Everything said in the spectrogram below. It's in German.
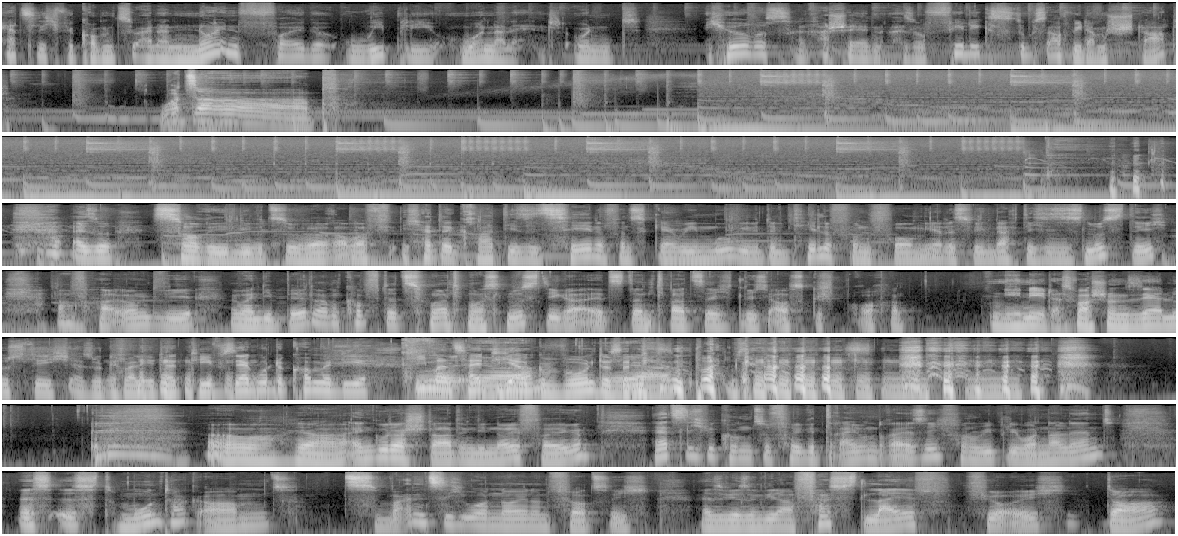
Herzlich willkommen zu einer neuen Folge Weebly Wonderland. Und ich höre es rascheln. Also Felix, du bist auch wieder am Start. What's up? Also, sorry, liebe Zuhörer, aber ich hatte gerade diese Szene von Scary Movie mit dem Telefon vor mir, deswegen dachte ich, es ist lustig. Aber irgendwie, wenn man die Bilder im Kopf dazu hat, war es lustiger als dann tatsächlich ausgesprochen. Nee, nee, das war schon sehr lustig, also qualitativ sehr gute Comedy, wie man es halt ja. hier gewohnt ist ja. in diesem Podcast. Oh ja, ein guter Start in die neue Folge. Herzlich willkommen zu Folge 33 von Replay Wonderland. Es ist Montagabend, 20.49 Uhr. Also wir sind wieder fast live für euch da.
